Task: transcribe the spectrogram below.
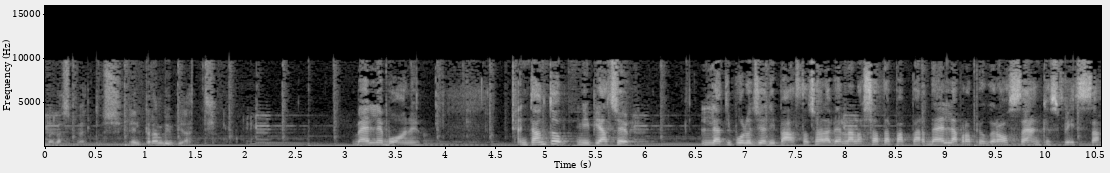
Hanno un bel aspetto, sì. Entrambi i piatti. Belle e buone. Intanto mi piace la tipologia di pasta, cioè l'averla lasciata pappardella proprio grossa e anche spessa.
